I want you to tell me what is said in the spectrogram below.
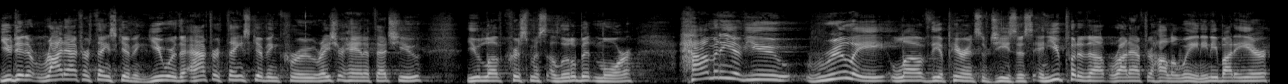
you did it right after Thanksgiving? You were the after Thanksgiving crew. Raise your hand if that's you. You love Christmas a little bit more. How many of you really love the appearance of Jesus and you put it up right after Halloween? Anybody here?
